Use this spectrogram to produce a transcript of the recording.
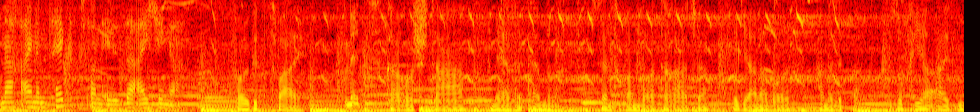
Nach einem Text von Ilse Eichinger. Folge 2. Mit Caro Starr, Merve Emre, Senturan Bharataraja, Juliana Wolf, Hanne Lipper, Sophia Eisen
